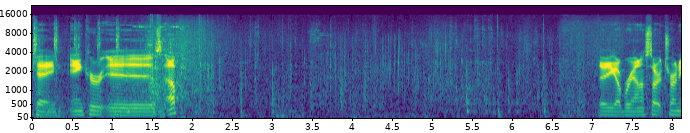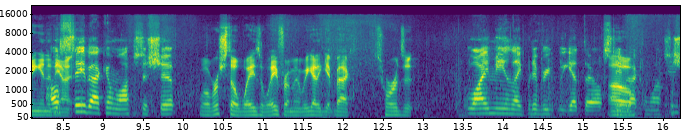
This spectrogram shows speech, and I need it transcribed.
Okay, anchor is up. There you go, Brianna. Start turning into I'll the. i- stay back and watch the ship. Well, we're still ways away from it. We got to get back towards it. Well, I mean, like, whenever we get there, I'll stay Oh. back and watch the I'm ship.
